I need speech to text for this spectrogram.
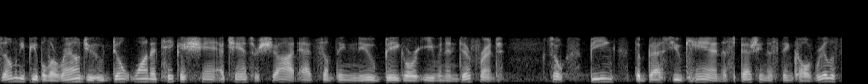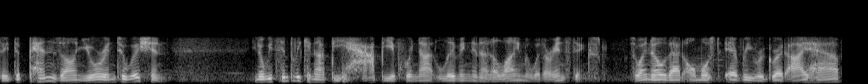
so many people around you who don't want to take a, sh- a chance or shot at something new, big, or even indifferent. So being the best you can, especially in this thing called real estate, depends on your intuition. You know, we simply cannot be happy if we're not living in an alignment with our instincts. So I know that almost every regret I have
